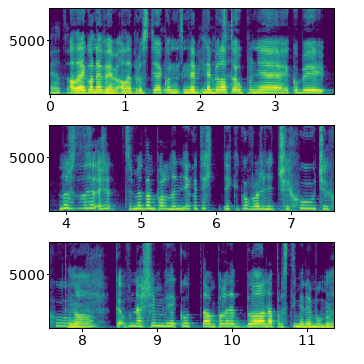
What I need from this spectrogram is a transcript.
já to Ale jako nevím, ale prostě jako Blízký ne, nebyla to úplně jakoby, No, že, to- že, že jsme tam podle mě jako těch, těch jako vloženě Čechů, Čechů, no. k, v našem věku tam podle mě bylo naprostý minimum. Mm.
